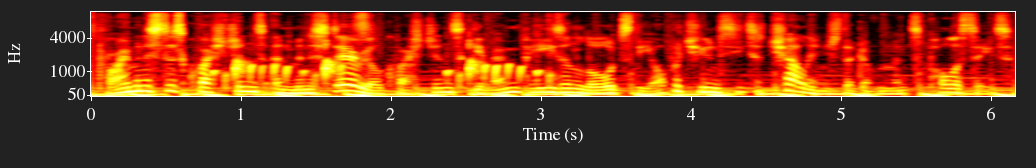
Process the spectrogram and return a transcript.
Prime Minister's questions and ministerial questions give MPs and Lords the opportunity to challenge the government's policies.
